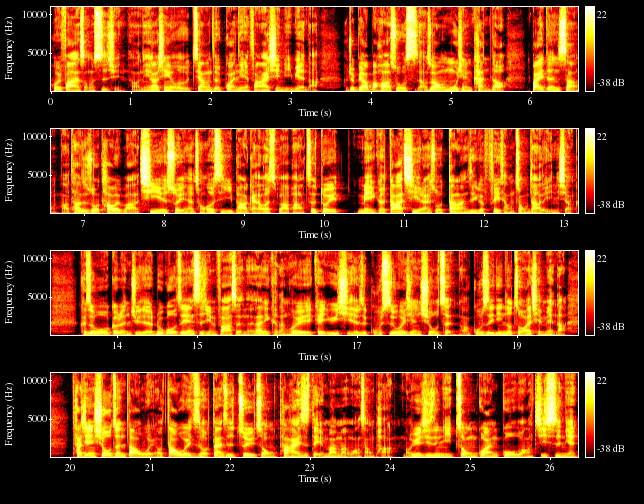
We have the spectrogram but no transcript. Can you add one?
会发生什么事情啊？你要先有这样的观念放在心里面啊，就不要把话说死啊。所以我们目前看到拜登上啊，他是说他会把企业税呢从二十一趴改到二十八趴，这对每个大企业来说当然是一个非常重大的影响。可是我个人觉得，如果这件事情发生了，那你可能会可以预期的是股市会先修正啊，股市一定都走在前面啦。他先修正到位，然后到位之后，但是最终他还是得慢慢往上爬，因为其实你纵观过往几十年，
